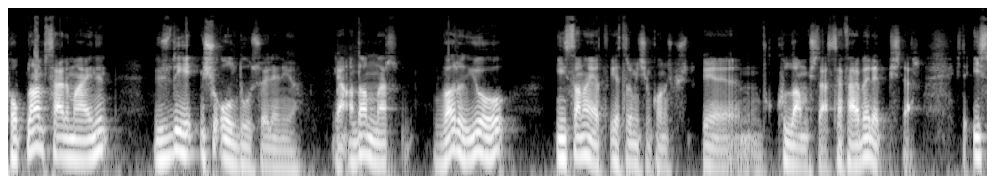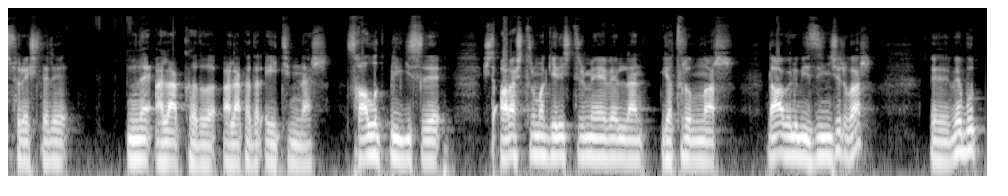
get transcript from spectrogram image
Toplam sermayenin %70'i olduğu söyleniyor. Yani adamlar varı yoğu insana yatırım için konuşmuş, e, kullanmışlar, seferber etmişler. İşte iş süreçleri ne alakalı alakadar eğitimler, sağlık bilgisi, işte araştırma geliştirmeye verilen yatırımlar, daha böyle bir zincir var. E, ve bu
